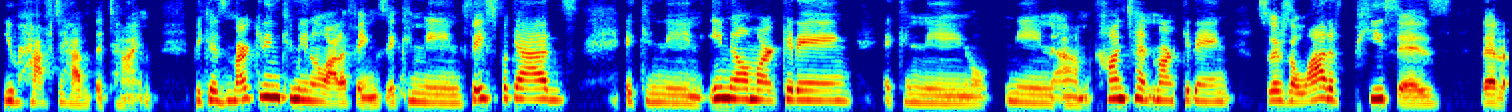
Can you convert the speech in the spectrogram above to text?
you have to have the time because marketing can mean a lot of things. It can mean Facebook ads, it can mean email marketing, it can mean mean um, content marketing. So there's a lot of pieces that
